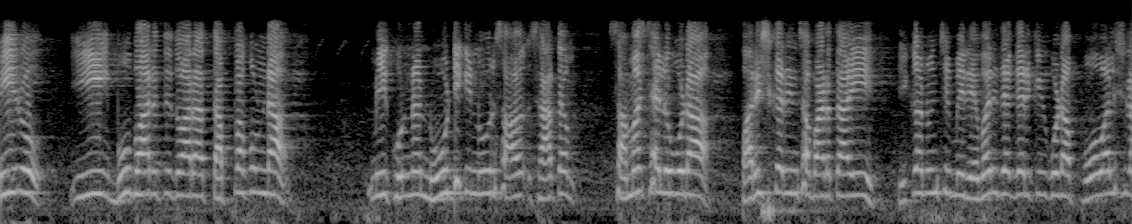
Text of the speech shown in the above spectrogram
మీరు ఈ భూభారతి ద్వారా తప్పకుండా మీకున్న నూటికి నూరు శాతం సమస్యలు కూడా పరిష్కరించబడతాయి. ఇక నుంచి మీరు ఎవరి దగ్గరికి కూడా పోవలసిన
